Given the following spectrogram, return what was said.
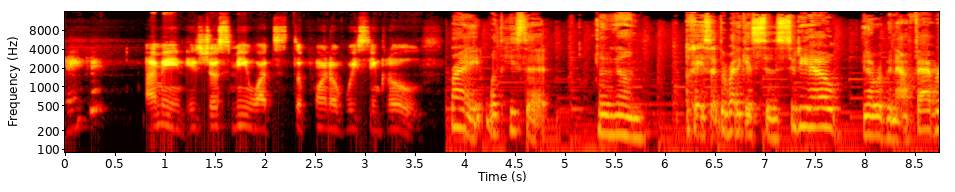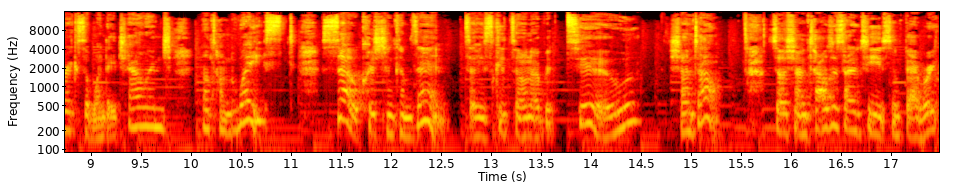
Naked? I mean, it's just me. What's the point of wasting clothes? right. What he said. Moving on. Okay, so everybody gets to the studio, you know, ripping out fabrics, a one day challenge. No time to waste. So Christian comes in. So he scoots on over to Shantall. So Shantall decided to use some fabric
